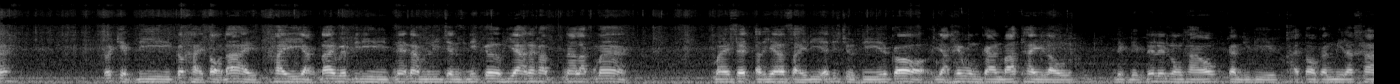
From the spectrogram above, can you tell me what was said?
นะ ก็เก็บดีก็ขายต่อได้ ใครอยากได้เว็บดีๆแนะนำ Regen Sneaker พิยะนะครับ น่ารักมาก mindset อัธยาศัยดี attitude ดี แล้วก็อยากให้วงการบาสไทยเราเด็กๆ ได้เล่นรองเท้ากันดีๆ ขายต่อกันมีราคา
